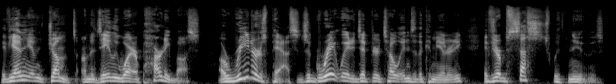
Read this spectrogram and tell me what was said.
if you haven't jumped on the Daily Wire party bus, a reader's pass, it's a great way to dip your toe into the community if you're obsessed with news.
